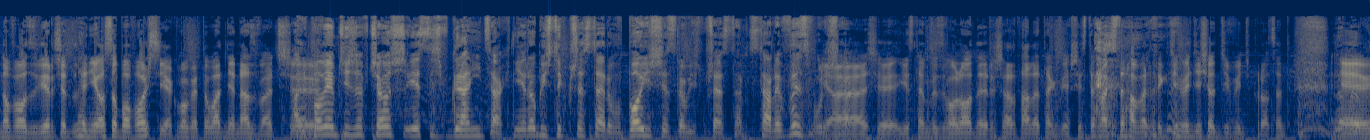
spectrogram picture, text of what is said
nowe odzwierciedlenie osobowości, jak mogę to ładnie nazwać. Ale E, powiem ci, że wciąż jesteś w granicach, nie robisz tych przesterów, boisz się zrobić przester. Stary, wyzwól się. Ja się, jestem wyzwolony, Ryszard, ale tak wiesz, jestem ekstrawertyk 99%. No E.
